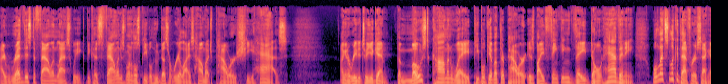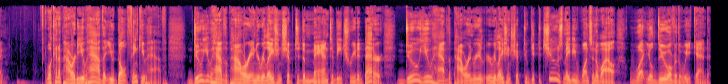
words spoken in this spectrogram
I read this to Falen last week because Falen is one of those people who doesn't realize how much power she has. I'm going to read it to you again. The most common way people give up their power is by thinking they don't have any. Well, let's look at that for a second. What kind of power do you have that you don't think you have? Do you have the power in your relationship to demand to be treated better? Do you have the power in your relationship to get to choose maybe once in a while what you'll do over the weekend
